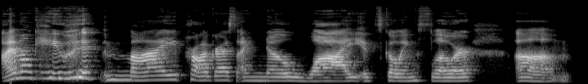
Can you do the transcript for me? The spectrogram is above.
I'm okay with my progress. I know why it's going slower, um,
